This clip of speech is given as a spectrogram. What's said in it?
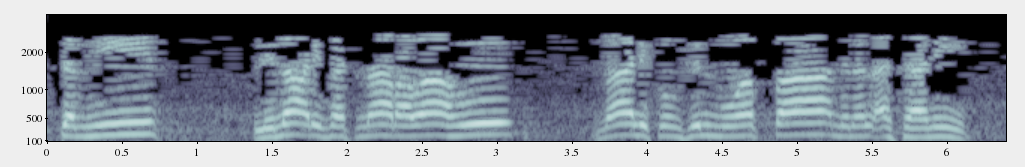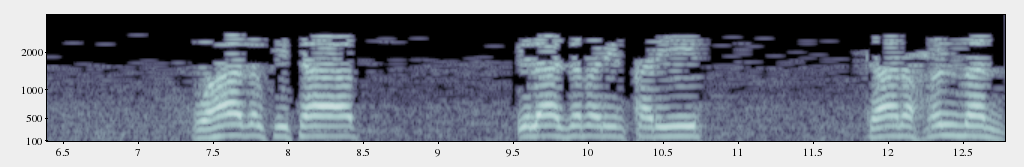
التمهيد لمعرفة ما رواه مالك في الموطأ من الأسانيد. وهذا الكتاب إلى زمن قريب كان حلما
